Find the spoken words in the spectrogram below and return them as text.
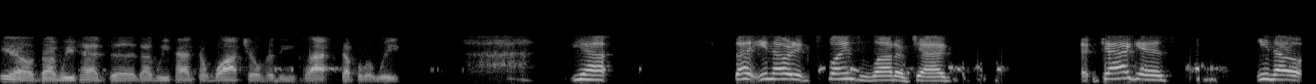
you know that we've had to that we've had to watch over these last couple of weeks. Yeah. But you know, it explains a lot of Jag. Jag is, you know,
